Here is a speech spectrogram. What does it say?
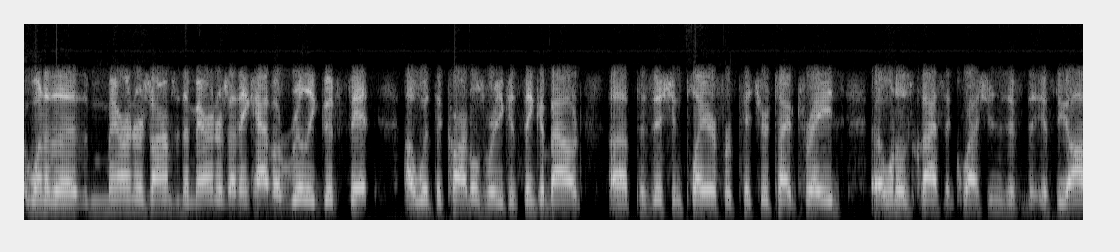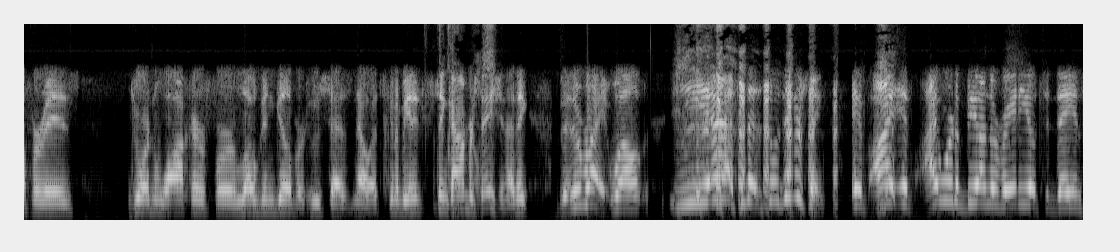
one of the Mariners' arms. And the Mariners, I think, have a really good fit uh, with the Cardinals, where you could think about uh, position player for pitcher type trades. Uh, one of those classic questions: if the, if the offer is Jordan Walker for Logan Gilbert? Who says no? It's going to be an interesting conversation. I think right. Well, yeah. so, that, so it's interesting. If I if I were to be on the radio today in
